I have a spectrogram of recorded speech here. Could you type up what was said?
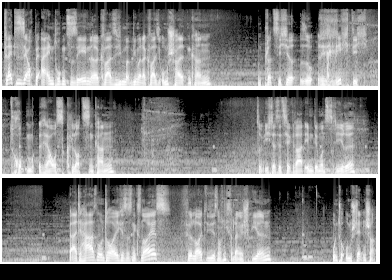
vielleicht ist es ja auch beeindruckend zu sehen, äh, quasi wie man, wie man da quasi umschalten kann und plötzlich hier so richtig Truppen rausklotzen kann. So wie ich das jetzt hier gerade eben demonstriere. Für alte Hasen unter euch ist es nichts Neues. Für Leute, die das noch nicht so lange spielen, unter Umständen schon.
